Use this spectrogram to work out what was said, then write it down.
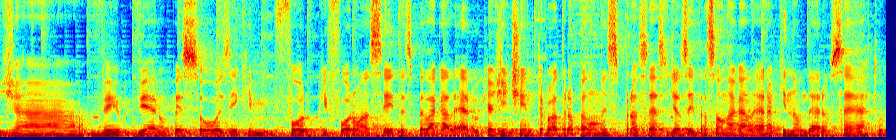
já veio, vieram pessoas em que, for, que foram aceitas pela galera, o que a gente entrou atropelando nesse processo de aceitação da galera que não deram certo,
